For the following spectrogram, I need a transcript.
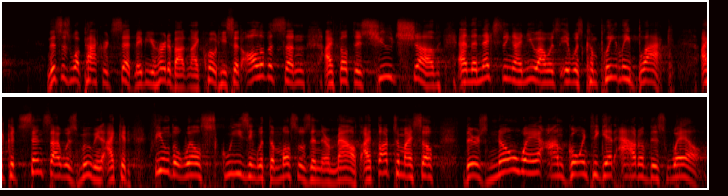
This is what Packard said. Maybe you heard about it, and I quote. He said, All of a sudden, I felt this huge shove, and the next thing I knew, I was, it was completely black. I could sense I was moving. I could feel the whale squeezing with the muscles in their mouth. I thought to myself, There's no way I'm going to get out of this whale.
